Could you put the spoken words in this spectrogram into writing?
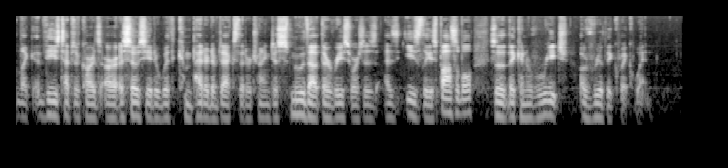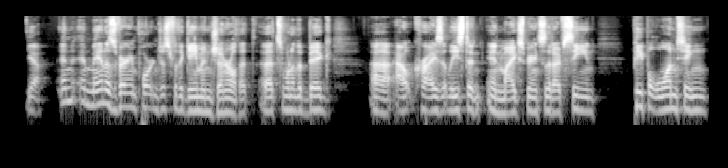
like these types of cards, are associated with competitive decks that are trying to smooth out their resources as easily as possible, so that they can reach a really quick win. Yeah, and and mana is very important just for the game in general. That that's one of the big uh, outcries, at least in in my experience that I've seen, people wanting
